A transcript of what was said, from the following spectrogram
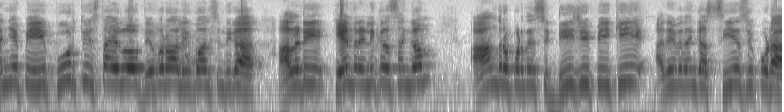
అని చెప్పి పూర్తి స్థాయిలో వివరాలు ఇవ్వాల్సిందిగా ఆల్రెడీ కేంద్ర ఎన్నికల సంఘం ఆంధ్రప్రదేశ్ డీజీపీకి అదేవిధంగా సిఎస్సి కూడా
